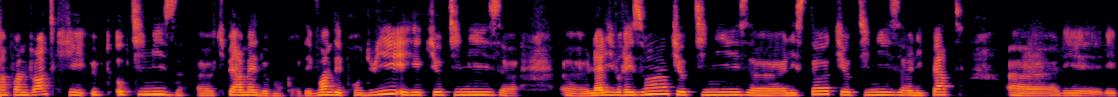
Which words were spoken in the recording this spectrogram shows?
un, point de vente qui optimise, euh, qui permet de, donc, de vendre des produits et qui optimise euh, euh, la livraison, qui optimise les stocks, qui optimise les pertes, les,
